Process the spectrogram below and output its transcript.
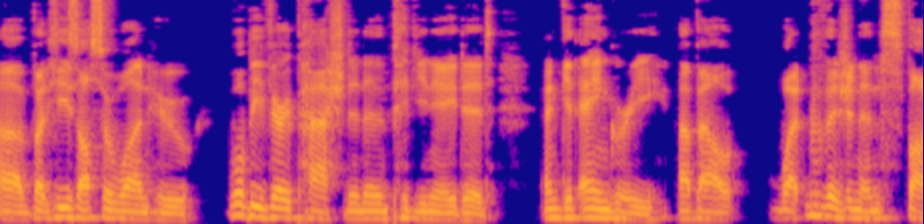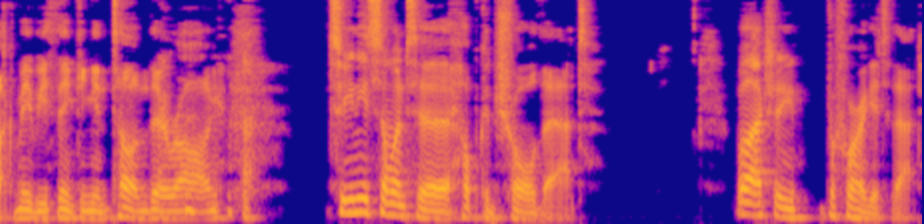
uh, but he's also one who will be very passionate and opinionated and get angry about what Vision and Spock may be thinking and tell them they're wrong. so you need someone to help control that. Well, actually, before I get to that,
